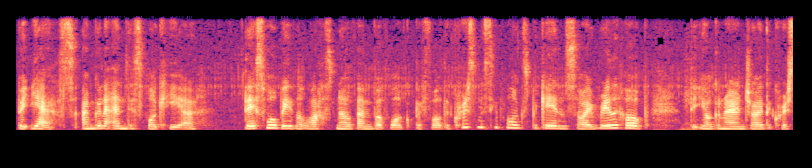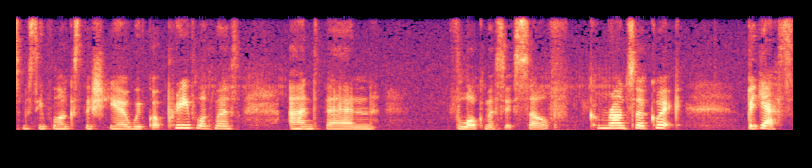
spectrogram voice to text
but yes, I'm to end this vlog here. This will be the last November vlog before the Christmassy vlogs begin, so I really hope that you're to enjoy the Christmassy vlogs this year. We've got pre-Vlogmas and then Vlogmas itself. Come round so quick. But yes,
